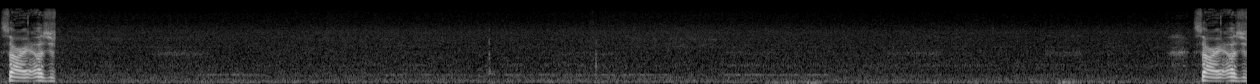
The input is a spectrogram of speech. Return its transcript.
Sorry, I was just. Sorry, I was just.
